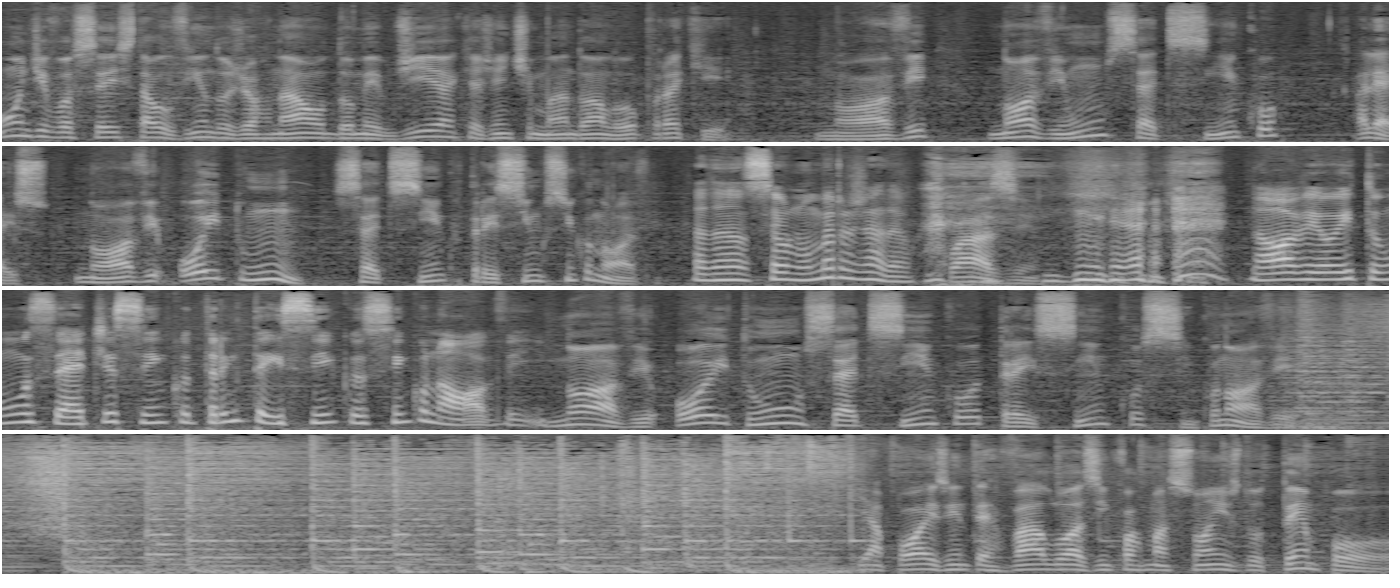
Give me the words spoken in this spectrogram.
onde você está ouvindo o Jornal do Meio Dia que a gente manda um alô por aqui. 99175 Aliás, 981 753559. Tá dando seu número, Jadão? Quase. 981753559. 981753559. E após o intervalo, as informações do tempo.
